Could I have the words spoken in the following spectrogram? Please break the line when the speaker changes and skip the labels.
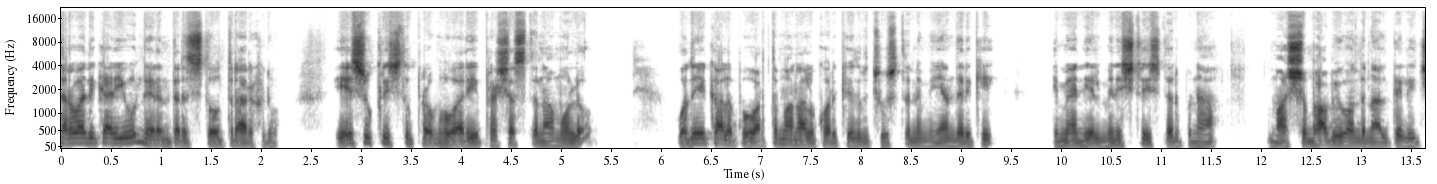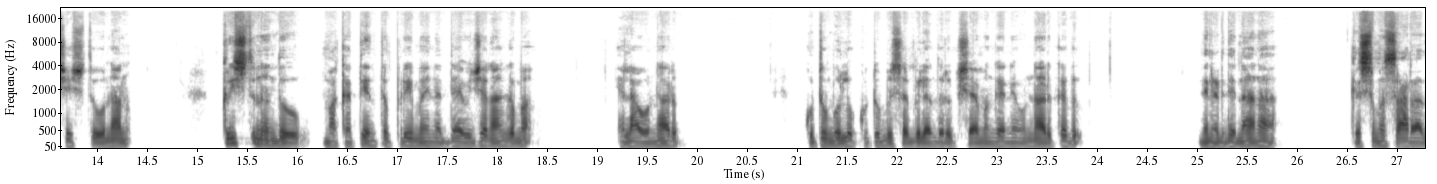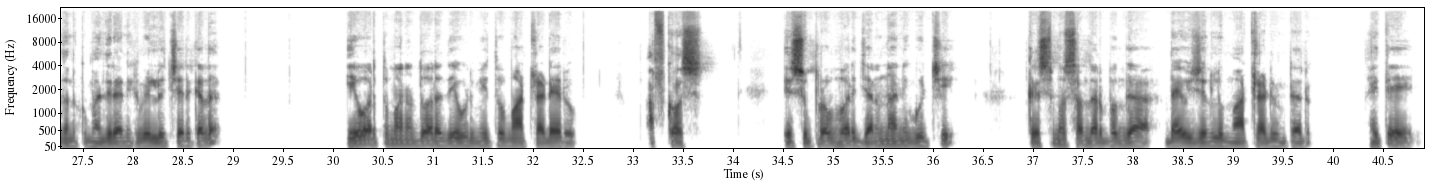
సర్వాధికారియు నిరంతర స్తోత్రార్హుడు. యేసుక్రీస్తు ప్రభువారి ప్రశస్త నామంలో ఉదయకాలపు వర్తమానాల కొరకు ఎదురు చూస్తున్న మీ అందరికీ ఇమాన్యుయల్ మినిస్ట్రీస్ తరపున మా శుభాభివందనాలు తెలియచేస్తూ ఉన్నాను. క్రీస్తునందు మాకు అత్యంత ప్రియమైన దైవ జనాంగమా? ఎలా ఉన్నారు? కుటుంబంలో కుటుంబ సభ్యులందరూ క్షేమంగానే ఉన్నారు కదూ? నిన్నటి దినాన క్రిస్మస్ ఆరాధనకు మందిరానికి వెళ్ళొచ్చారు కదా? ఏ వర్తమానం ద్వారా దేవుడు మీతో మాట్లాడారు? కోర్స్ యేసుప్రభు వారి జననాన్ని గూర్చి క్రిస్మస్ సందర్భంగా దైవజనులు మాట్లాడి ఉంటారు. అయితే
